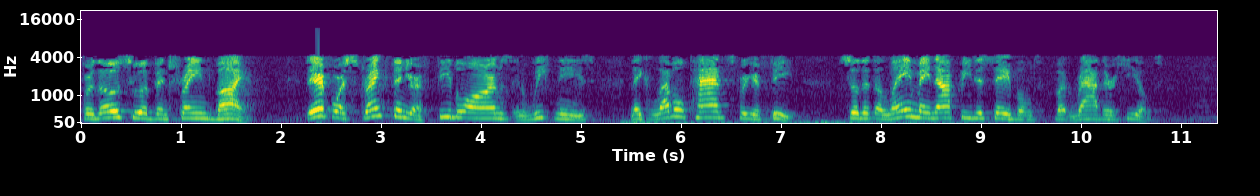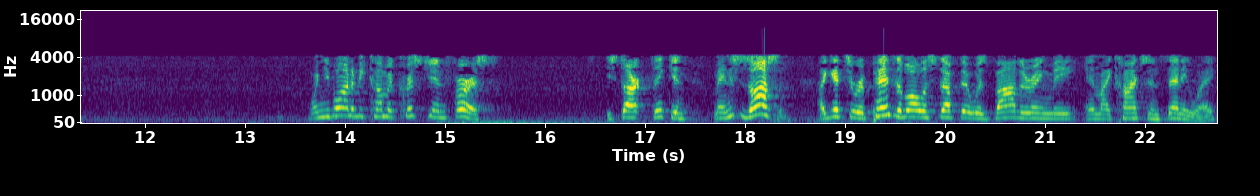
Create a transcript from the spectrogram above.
for those who have been trained by it. Therefore, strengthen your feeble arms and weak knees, make level paths for your feet, so that the lame may not be disabled, but rather healed. When you want to become a Christian first, you start thinking, man, this is awesome. I get to repent of all the stuff that was bothering me in my conscience anyway.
